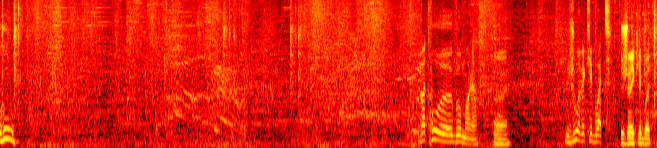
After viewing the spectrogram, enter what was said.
Ouh. Va trop euh, go moi là. Ouais. Joue avec les boîtes. Je joue avec les boîtes.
